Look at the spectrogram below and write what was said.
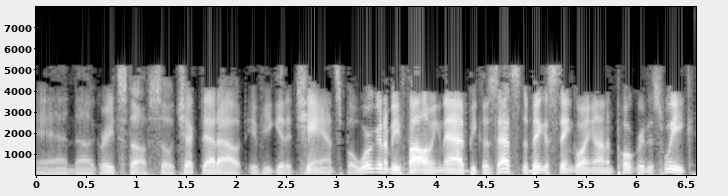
and uh, great stuff. So check that out if you get a chance. But we're going to be following that because that's the biggest thing going on in poker this week.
